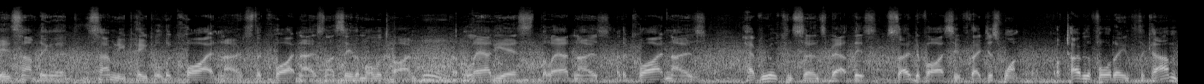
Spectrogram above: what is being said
is something that so many people, the quiet no's, the quiet no's, and I see them all the time, mm. the loud yes, the loud no's, the quiet no's, have real concerns about this. So divisive. They just want October the 14th to come,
